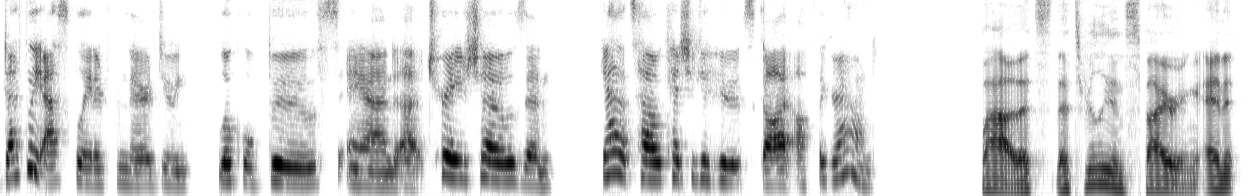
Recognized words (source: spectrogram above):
definitely escalated from there, doing local booths and uh, trade shows. And yeah, that's how Catchy Cahoots got off the ground. Wow, that's that's really inspiring. And it,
